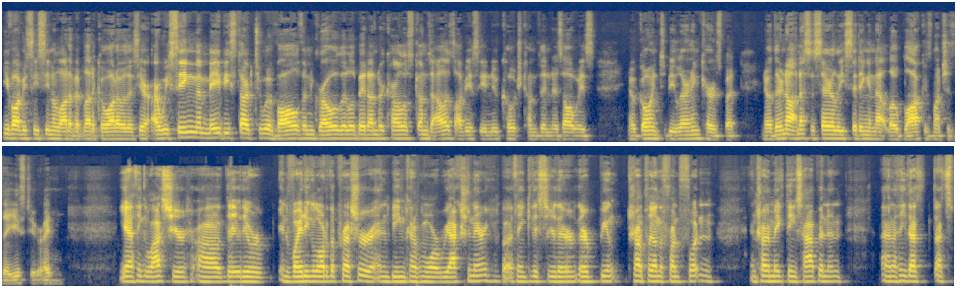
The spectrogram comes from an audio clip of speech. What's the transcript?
you've obviously seen a lot of Atletico Ottawa this year. Are we seeing them maybe start to evolve and grow a little bit under Carlos Gonzalez? Obviously, a new coach comes in. There's always you know going to be learning curves, but you know they're not necessarily sitting in that low block as much as they used to, right? Mm-hmm. Yeah, I think last year uh, they, they were inviting a lot of the pressure and being kind of more reactionary. But I think this year they're they're being trying to play on the front foot and and try to make things happen. And and I think that's that's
